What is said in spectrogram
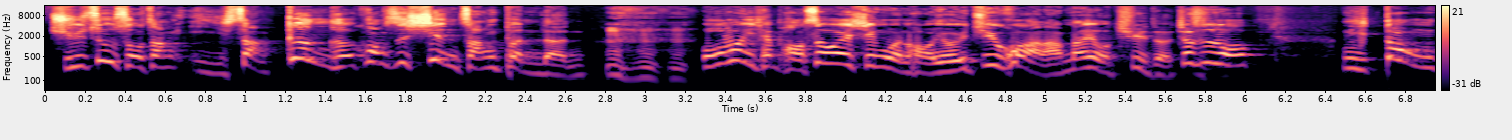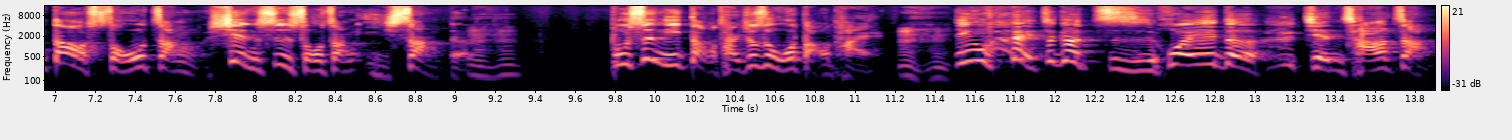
局处首长以上，更何况是县长本人。我们以前跑社会新闻哦，有一句话啦，蛮有趣的，就是说你动到首长、县市首长以上的，不是你倒台就是我倒台。因为这个指挥的检察长。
